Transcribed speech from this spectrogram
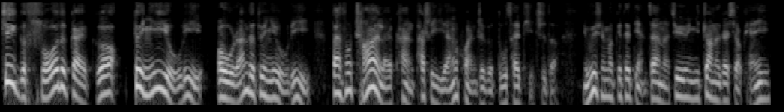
这个所谓的改革对你有利，偶然的对你有利，但从长远来看，它是延缓这个独裁体制的。你为什么给他点赞呢？就因为你占了点小便宜，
